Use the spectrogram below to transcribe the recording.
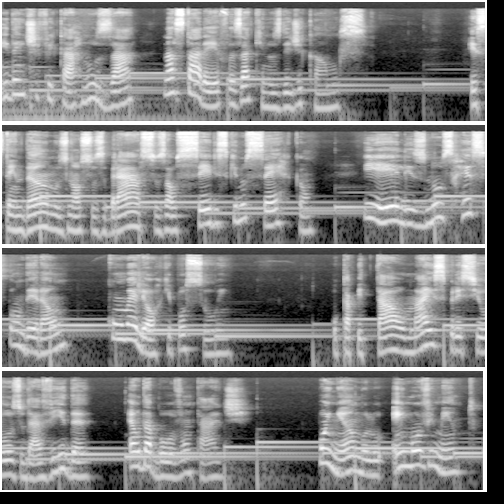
identificar-nos-á nas tarefas a que nos dedicamos. Estendamos nossos braços aos seres que nos cercam e eles nos responderão com o melhor que possuem. O capital mais precioso da vida é o da boa vontade. Ponhamo-lo em movimento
